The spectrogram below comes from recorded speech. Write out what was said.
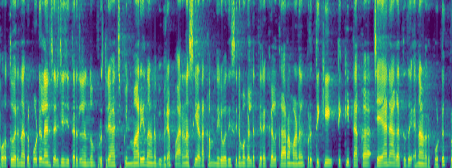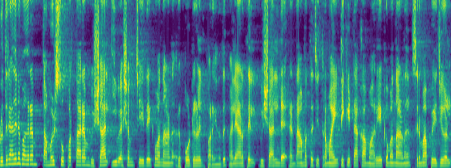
പുറത്തുവരുന്ന റിപ്പോർട്ടുകൾ അനുസരിച്ച് ചിത്രത്തിൽ നിന്നും പൃഥ്വിരാജ് പിന്മാറിയെന്നാണ് വിവരം. വാരണാസി അടക്കം നിരവധി സിനിമകളുടെ തിരക്കുകൾ കാരണമാണ് പൃഥ്വിക്ക് ടിക്കി ടക്ക ചെയ്യാനാകാത്തത് എന്നാണ് റിപ്പോർട്ട്. പൃഥ്വിരാജിന് പകരം തമിഴ് സൂപ്പർ താരം വിശാൽ ഈ വേഷം ചെയ്തേക്കുമെന്നാണ് റിപ്പോർട്ടുകളിൽ പറയുന്നത്. മലയാളത്തിൽ വിശാലിന്റെ രണ്ടാമത്തെ ചിത്രമായി ടിക്കറ്റാക്ക മാറിയേക്കുമെന്നാണ് സിനിമാ പേജുകൾ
